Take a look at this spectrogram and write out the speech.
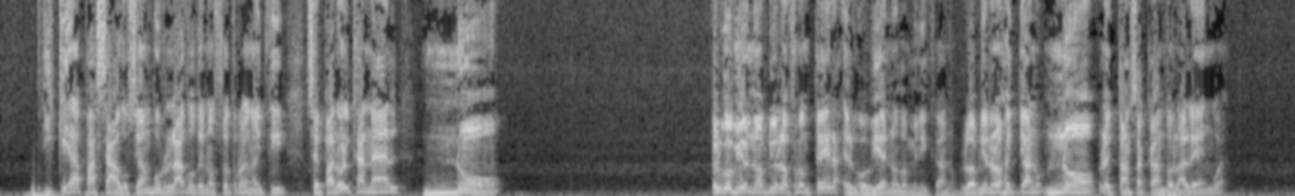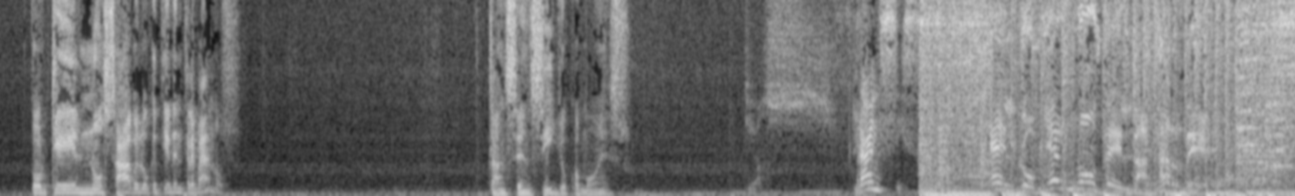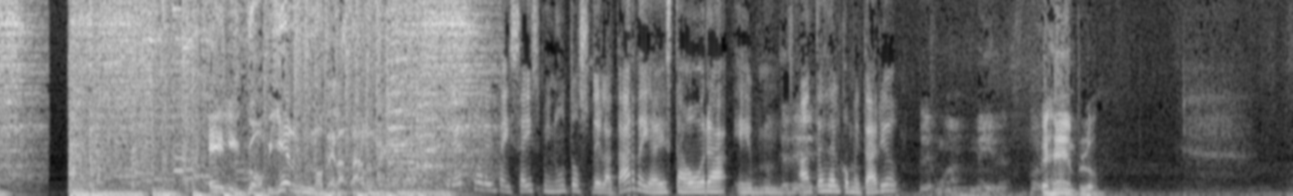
¿Y qué ha pasado? ¿Se han burlado de nosotros en Haití? ¿Se paró el canal? No. ¿El gobierno abrió la frontera? El gobierno dominicano. ¿Lo abrieron los haitianos? No, le están sacando la lengua. Porque él no sabe lo que tiene entre manos. Tan sencillo como eso. Francis. El gobierno de la tarde. El gobierno de la tarde. 3.46 minutos de la tarde y a esta hora, eh, antes del comentario. Juan, mira, por ejemplo,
